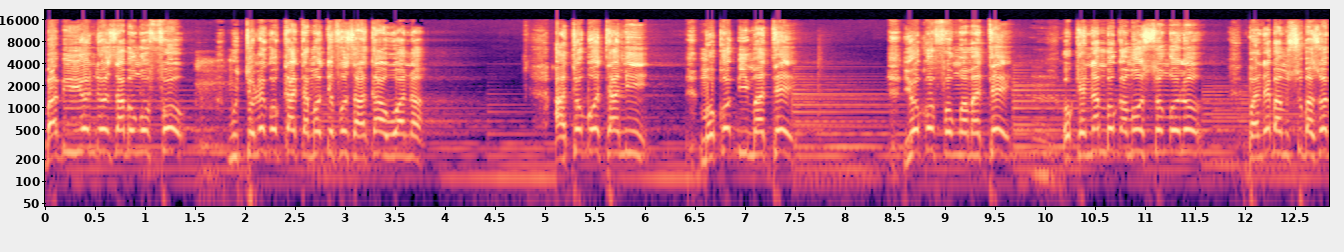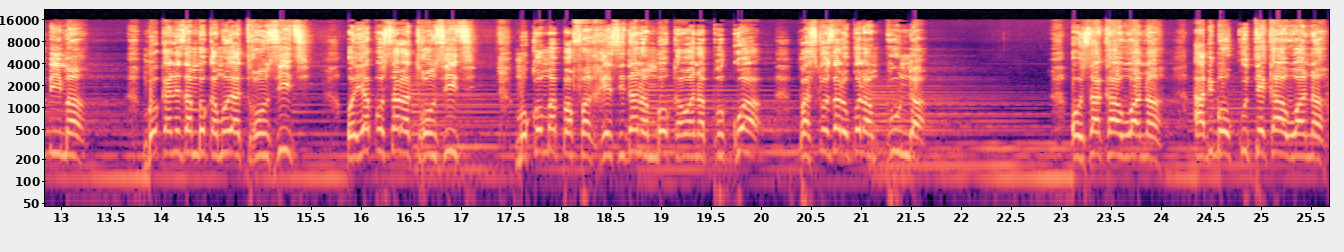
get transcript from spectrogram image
babi yo nde oza bongo fo motolo ekokata mo te fo ozalaka wana atobotami mokobima te yo kofongwama te hmm. okenda mboka mo songolo pande bamosusu bazobima mboka neza mboka mo ya transit oya mpo osala transit mokoma parfois résident na mboka wana pourquoi parce que oza lokola mpunda oza ka wana abi bokute ka wana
